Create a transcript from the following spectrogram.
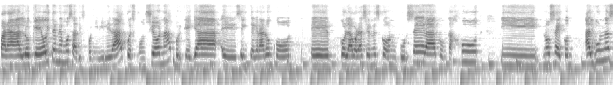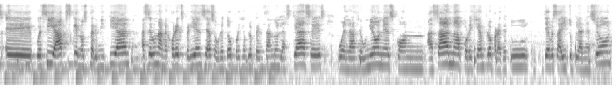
para lo que hoy tenemos a disponibilidad, pues funciona porque ya eh, se integraron con eh, colaboraciones con Coursera, con Kahoot y no sé, con algunas, eh, pues sí, apps que nos permitían hacer una mejor experiencia, sobre todo, por ejemplo, pensando en las clases o en las reuniones con Asana, por ejemplo, para que tú lleves ahí tu planeación,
